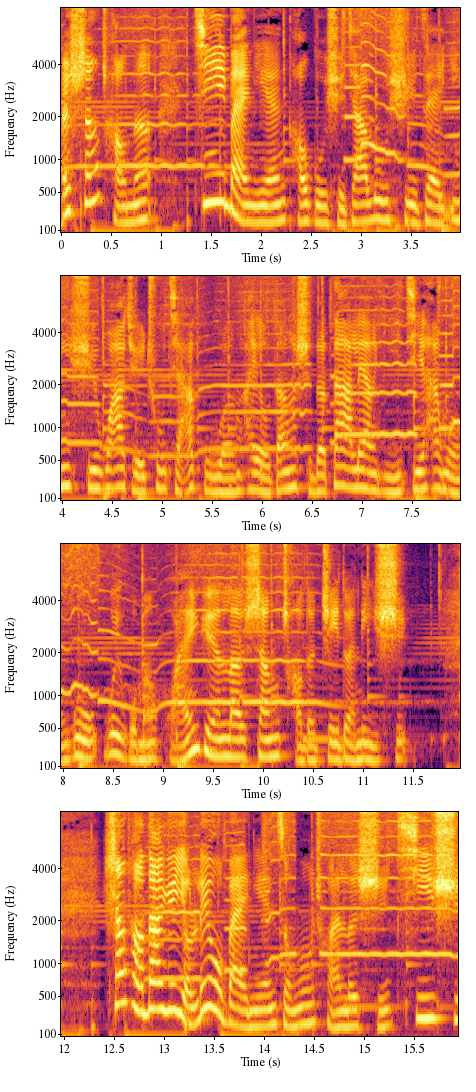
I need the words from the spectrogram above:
而商朝呢？近一百年，考古学家陆续在殷墟挖掘出甲骨文，还有当时的大量遗迹和文物，为我们还原了商朝的这段历史。商朝大约有六百年，总共传了十七世，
